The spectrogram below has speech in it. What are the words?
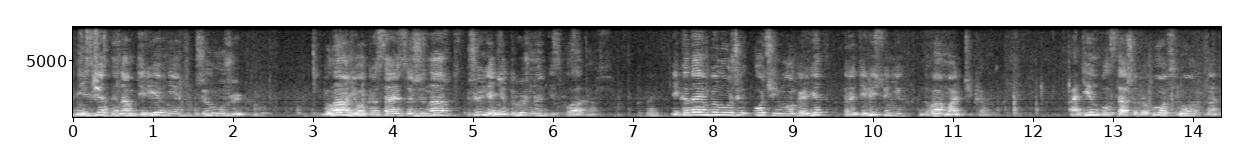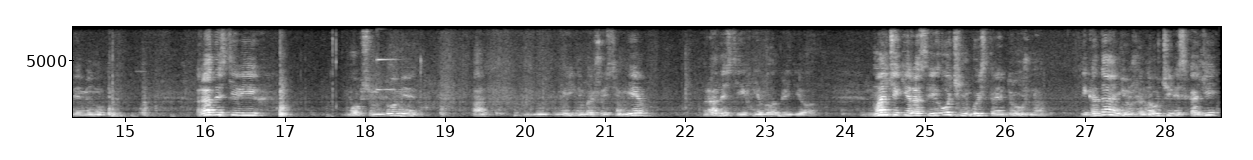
в неизвестной нам деревне жил мужик. Была у него красавица жена, жили они дружно и складно. И когда им было уже очень много лет, родились у них два мальчика. Один был старше другого всего на две минуты. Радости в их, в общем доме, от- в их небольшой семье, радости их не было предела. Мальчики росли очень быстро и дружно. И когда они уже научились ходить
